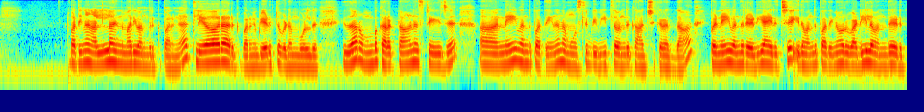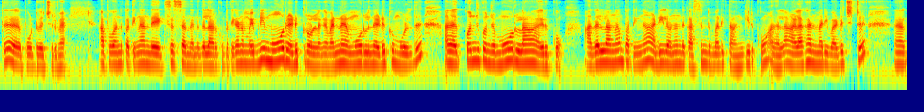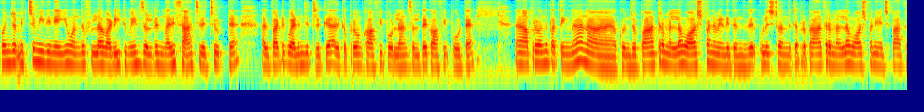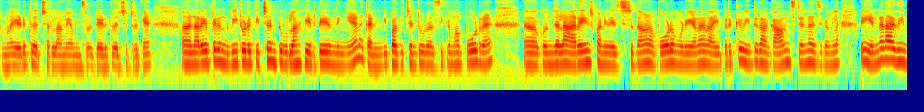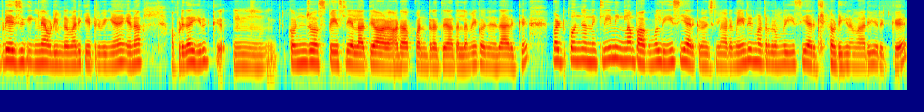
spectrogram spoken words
பார்த்திங்கன்னா நல்லா இந்த மாதிரி வந்திருக்கு பாருங்கள் கிளியராக இருக்குது பாருங்கள் இப்படி எடுத்து விடும்பொழுது. இதுதான் ரொம்ப கரெக்டான ஸ்டேஜு நெய் வந்து பார்த்திங்கன்னா நான் மோஸ்ட்லி இப்படி வீட்டில் வந்து காய்ச்சிக்கிறது தான் இப்போ நெய் வந்து ரெடி ஆயிடுச்சு இதை வந்து பார்த்திங்கன்னா ஒரு வடியில் வந்து எடுத்து போட்டு வச்சுருவேன். அப்போ வந்து பார்த்திங்கன்னா அந்த எக்ஸஸ் அந்த இதெல்லாம் இருக்கும் பார்த்திங்கன்னா நம்ம எப்படி மோர் எடுக்கிறோம் இல்லைங்க? வெண்ணெய் மோர்லேருந்து எடுக்கும்பொழுது அந்த கொஞ்சம் கொஞ்சம் மோர்லாம் இருக்கும். அதெல்லாம் தான் பார்த்திங்கன்னா அடியில் வந்து அந்த கசண்டு மாதிரி தங்கியிருக்கும். அதெல்லாம் அழகாக அந்த மாதிரி வடிச்சிட்டு கொஞ்சம் மிச்ச மீதி நெய்யும் வந்து ஃபுல்லாக வடிட்டுமேன்னு சொல்லிட்டு இந்த மாதிரி சாய்ச்சி வச்சு விட்டேன். அது பாட்டுக்கு வடிஞ்சிட்ருக்கு அதுக்கப்புறம் காஃபி போடலான்னு சொல்லிட்டு காஃபி போட்டேன். அப்புறம் வந்து பார்த்திங்கன்னா நான் கொஞ்சம் பாத்திரமெல்லாம் வாஷ் பண்ண வேண்டியது இருந்தது. குளிச்சுட்டு வந்துட்டு அப்புறம் பாத்திரமெல்லாம் வாஷ் பண்ணி வச்சு பாத்திரமெல்லாம் எடுத்து வச்சிடலாமே அப்படின்னு சொல்லிட்டு எடுத்து வச்சிட்ருக்கேன் நிறைய பேர் இந்த வீட்டோட கிச்சன் டூர்லாம் கேட்டுகிட்டே இருந்தீங்க. நான் கண்டிப்பாக கிச்சன் டூர் சீக்கிரமாக போடுறேன். கொஞ்சம்லாம் அரேஞ்ச் பண்ணி வச்சுட்டு தான் நான் போட முடியும். ஏன்னா நான் இப்போ இருக்க வீட்டை நான் காமிச்சிட்டேன்னு வச்சுக்கோங்களேன். என்னடா இது இப்படி வச்சுருக்கீங்களே? அப்படின்ற மாதிரி கேட்டுருவீங்க. ஏன்னா அப்படி தான் இருக்குது கொஞ்சம் ஸ்பேஸ்லேயே எல்லாத்தையும் அடாப்ட் பண்ணுறது அதெல்லாமே கொஞ்சம் இதாக இருக்குது பட் கொஞ்சம் அந்த க்ளீனிங்லாம் பார்க்கும்போது ஈஸியாக இருக்குன்னு வச்சுக்கலாம் அதை மெயின்டைன் பண்ணுறது ரொம்ப ஈஸியாக இருக்குது அப்படிங்கிற மாதிரி இருக்குது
